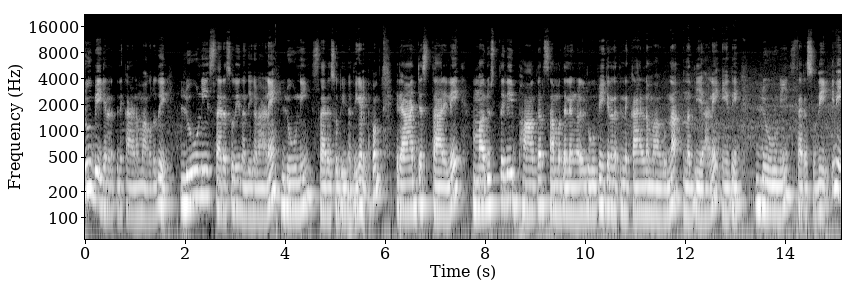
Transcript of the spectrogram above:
രൂപീകരണത്തിന് കാരണമാകുന്നത് ലൂണി സരസ്വതി നദികളാണ്. ലൂണി സരസ്വതി നദികൾ. അപ്പം രാജസ്ഥാനിലെ മരുസ്ഥലി ഭാഗർ സമതലങ്ങൾ രൂപീകരണത്തിന് കാരണമാകുന്ന നദിയാണ് ഏത്? ലൂണി സരസ്വതി. ഇനി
